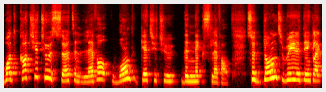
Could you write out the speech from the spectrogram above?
what got you to a certain level won't get you to the next level. So don't really think like,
